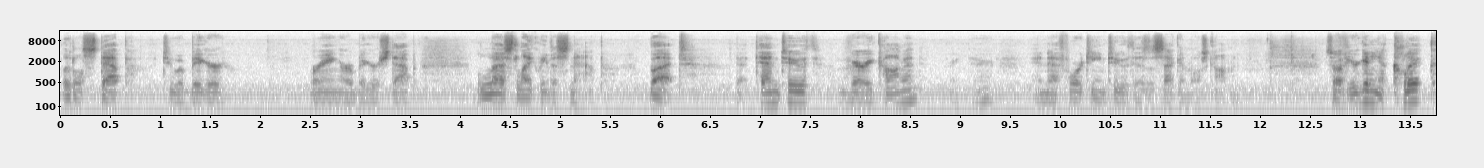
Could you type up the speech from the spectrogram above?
little step to a bigger ring or a bigger step, less likely to snap. But that 10 tooth, very common, right there, and that 14 tooth is the second most common. So if you're getting a click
